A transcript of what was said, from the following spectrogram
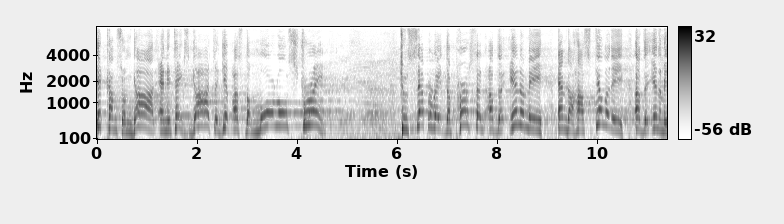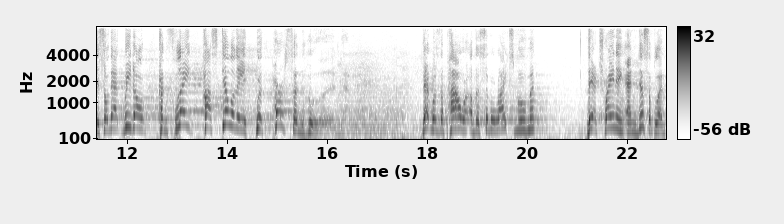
It comes from God, and it takes God to give us the moral strength to separate the person of the enemy and the hostility of the enemy so that we don't conflate hostility with personhood. That was the power of the civil rights movement. Their training and discipline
